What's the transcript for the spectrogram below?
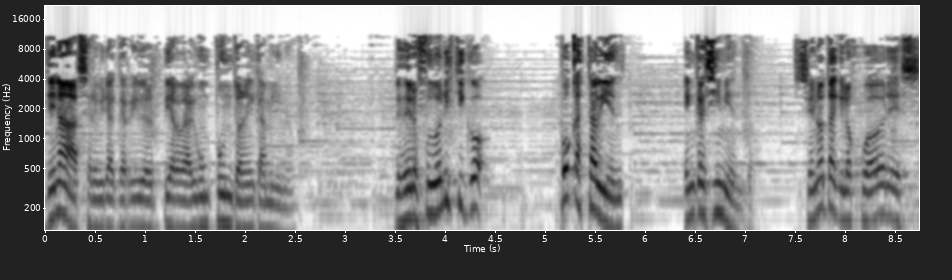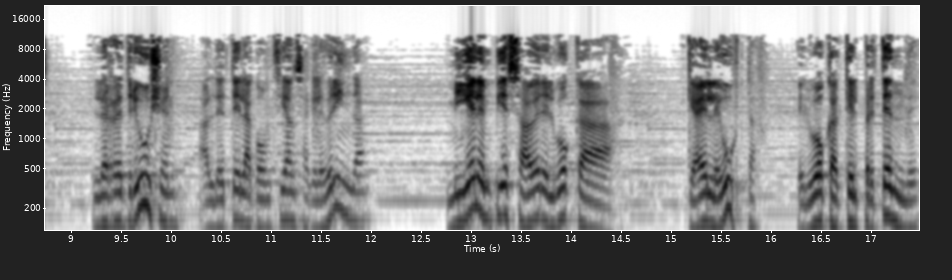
de nada servirá que River pierda algún punto en el camino. Desde lo futbolístico, Boca está bien, en crecimiento. Se nota que los jugadores le retribuyen al DT la confianza que les brinda. Miguel empieza a ver el Boca que a él le gusta, el Boca que él pretende.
